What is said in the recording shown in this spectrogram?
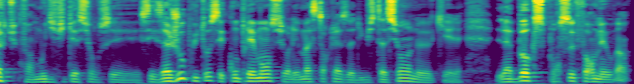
actu enfin modifications, ces, ajouts plutôt, ces compléments sur les masterclass de la dégustation, qui est la box pour se former au vin.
